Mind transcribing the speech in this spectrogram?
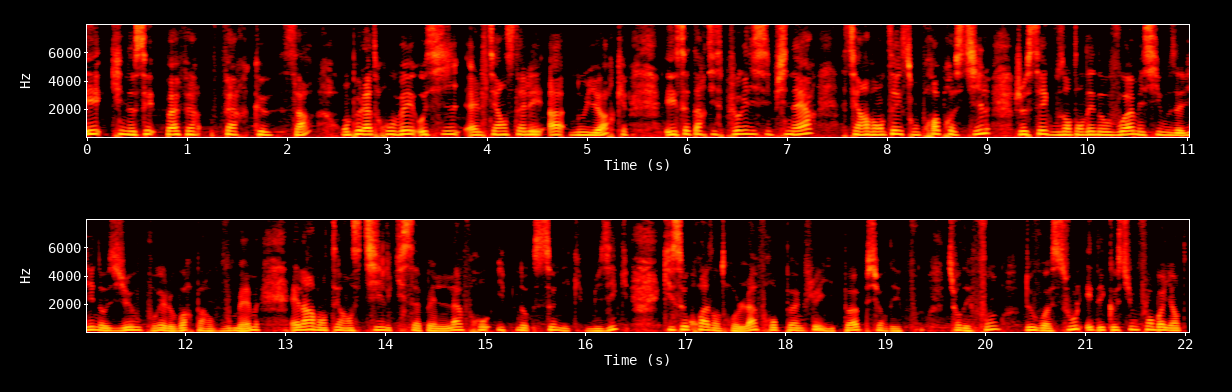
et qui ne sait pas faire, faire que ça. On peut la trouver aussi, elle s'est installée à New York et cette artiste pluridisciplinaire s'est inventé son propre style. Je sais que vous entendez nos voix, mais si vous aviez nos yeux, vous pourrez le voir par vous-même. Elle a inventé un style qui s'appelle l'afro-hypnosonic music, qui se croise entre l'afro-punk, le hip-hop sur des, fonds, sur des fonds de voix saoul et des costumes flamboyantes.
